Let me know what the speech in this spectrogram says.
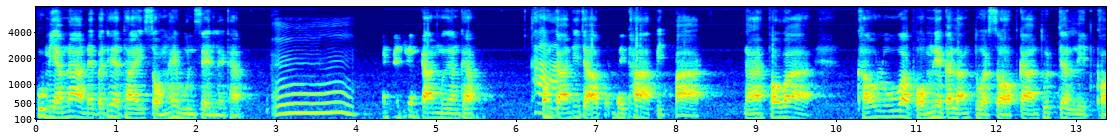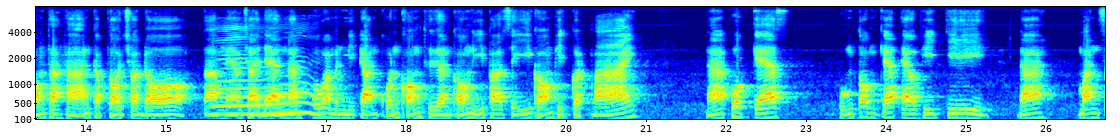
ผู้มีอำนาจในประเทศไทยส่งให้ฮุนเซนเลยครับอืมมันเป็นเรื่องการเมืองครับค่ะต้องการที่จะเอาผมไปฆ่าปิดปากนะ เพราะว่าเขารู้ว่าผมเนี่ยกำลังตรวจสอบการทุจริตของทหารกับตชดตามแนวชายแดนนั้นอืมเพราะว่ามันมีการขนของเถื่อนของหนีภาษีของผิดกฎหมายนะพวกแก๊สถุงต้มแก๊ส LPG นะ มันส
